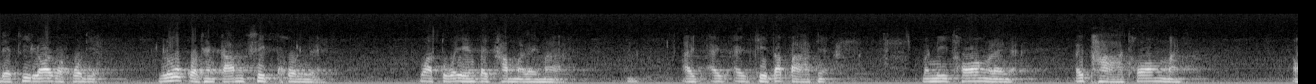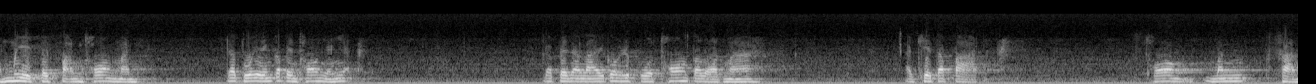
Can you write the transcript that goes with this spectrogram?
เด็กที่ร้อยกว่าคนเนี่ย รู้กฎแห่งกรรมสิบคนเลย ว่าตัวเองไปทำอะไรมา ไอไอไอขีตาปาดเนี่ย มันมีท้องอะไรเนี่ยไปผ่าท้องมัน เอามีดไปฟันท้องมัน แล้วตัวเองก็เป็นท้องอย่างเงี้ยแล้วเป็นอะไรก็จะปวดท้องตลอดมาไอเคตาปาด ท้อง มันสั่น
